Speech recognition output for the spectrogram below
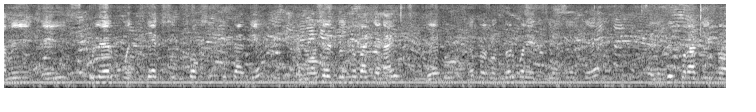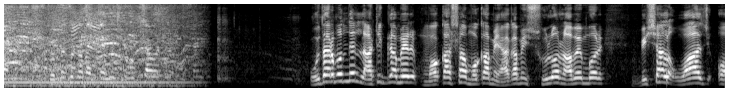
আমি এই স্কুলের প্রত্যেক শিক্ষক, শিক্ষিকাকে আমি অশেষ ধন্যবাদ জানাই। যেহেতু এত সুন্দর করে এক্সপিরিয়েন্সকে সেলিব্রেট করার জন্য ছোটো বাচ্চাদেরকে উৎসাহ উদারবন্দের লাঠিগ্রামের মকাশা মোকামে আগামী ষোলো নভেম্বর বিশাল ওয়াজ ও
